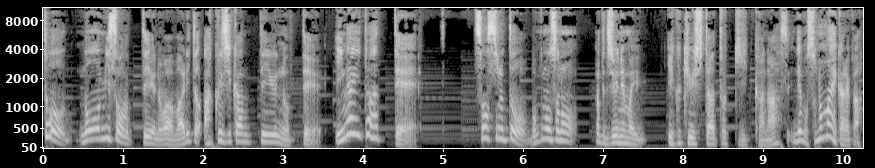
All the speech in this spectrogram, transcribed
と脳みそっていうのは割と空く時間っていうのって意外とあって、そうすると、僕もその、やっぱ10年前育休した時かなでもその前からか。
